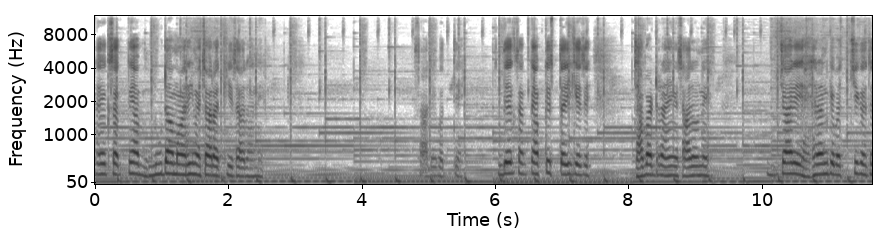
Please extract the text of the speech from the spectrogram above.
देख सकते हैं आप लूटा मारी मचा रखी है सालों ने साले कुत्ते। देख सकते हैं आप किस तरीके से झपट रहे हैं सालों ने। बेचारे हिरन के बच्चे को तो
